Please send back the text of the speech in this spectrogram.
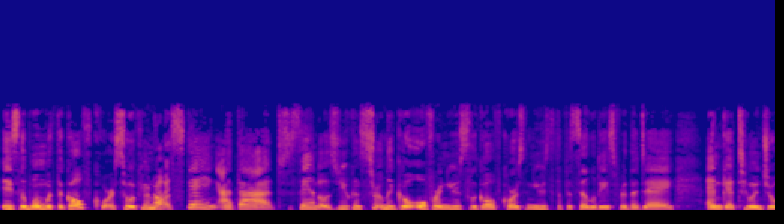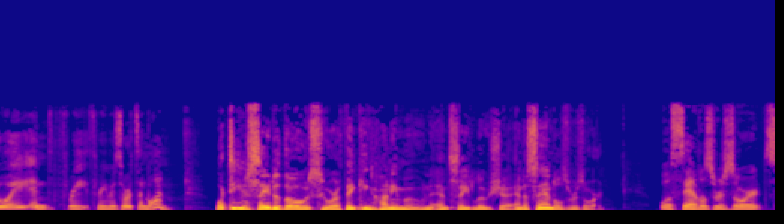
is the one with the golf course. So if you're not staying at that Sandals, you can certainly go over and use the golf course and use the facilities for the day and get to enjoy in three three resorts in one. What do you say to those who are thinking honeymoon and St. Lucia and a Sandals resort? Well, Sandals resorts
